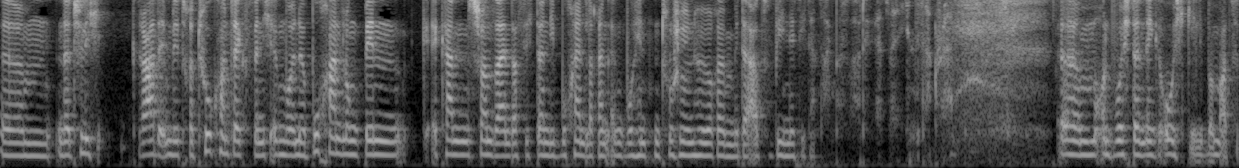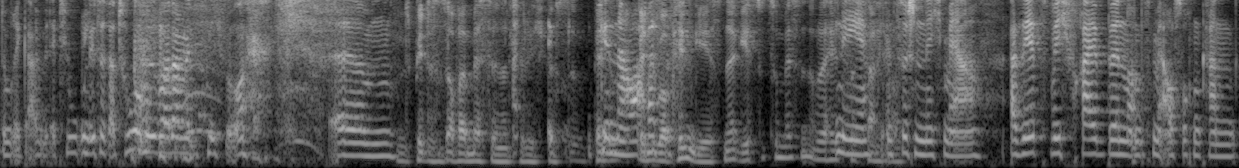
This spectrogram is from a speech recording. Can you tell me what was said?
ähm, natürlich gerade im Literaturkontext, wenn ich irgendwo in der Buchhandlung bin, kann es schon sein, dass ich dann die Buchhändlerin irgendwo hinten tuscheln höre mit der Azubine, die dann sagt, das war also Instagram. Ähm, und wo ich dann denke, oh, ich gehe lieber mal zu dem Regal mit der klugen Literatur rüber, damit es nicht so ähm, Spätestens auf der Messe natürlich. Wirst, wenn, genau, wenn du überhaupt hingehst, ne? Gehst du zu Messen oder hältst nee, du das gar nicht inzwischen aus? nicht mehr. Also jetzt, wo ich frei bin und es mir aussuchen kann,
